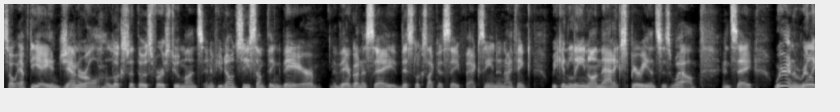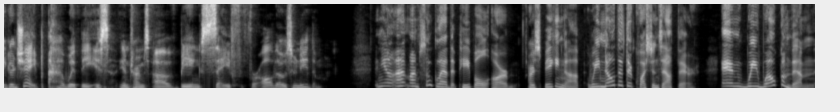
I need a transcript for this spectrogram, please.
So FDA in general looks at those first two months. And if you don't see something there, they're going to say, this looks like a safe vaccine. And I think we can lean on that experience as well and say, we're in a really good shape with these in terms of being safe for all those who need them. And you know, I'm so glad that people are are speaking up. We know that there are questions out there, and we welcome them.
